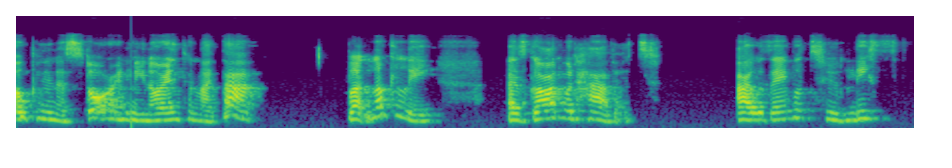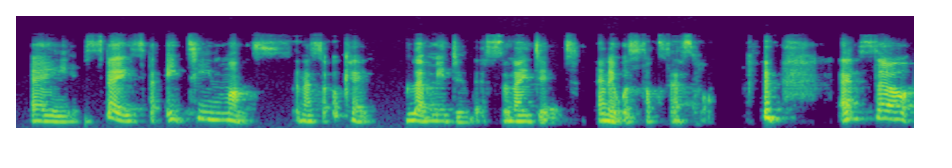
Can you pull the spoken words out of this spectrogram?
opening a store and you know, or anything like that. But luckily, as God would have it, I was able to lease a space for 18 months. And I said, okay, let me do this. And I did. And it was successful. and so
